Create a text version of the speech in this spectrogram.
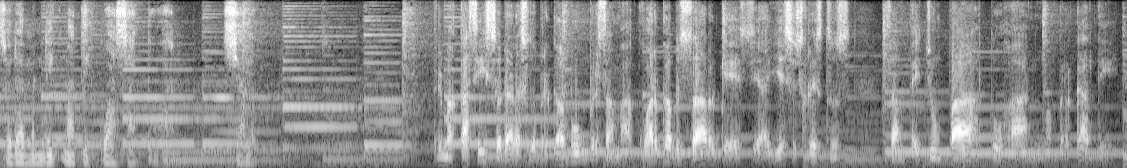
Sudah menikmati kuasa Tuhan. Shalom. Terima kasih saudara sudah bergabung bersama keluarga besar GSA Yesus Kristus Sampai jumpa, Tuhan memberkati.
